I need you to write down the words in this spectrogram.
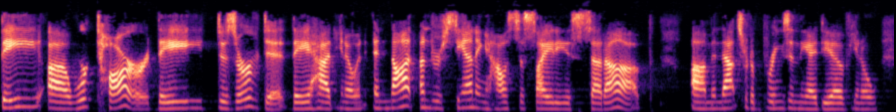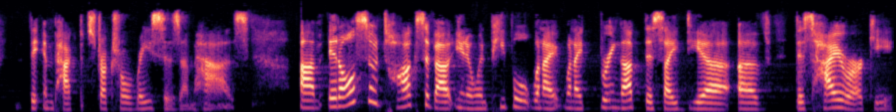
they uh, worked hard. They deserved it. They had you know and, and not understanding how society is set up um, and that sort of brings in the idea of you know the impact that structural racism has. Um, it also talks about you know when people when i when i bring up this idea of this hierarchy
